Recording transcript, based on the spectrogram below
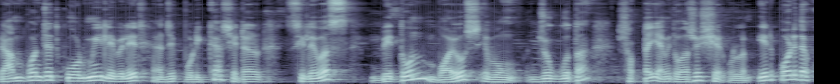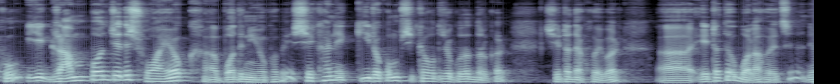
গ্রাম পঞ্চায়েত কর্মী লেভেলের যে পরীক্ষা, সেটার সিলেবাস বেতন, বয়স এবং যোগ্যতা সবটাই আমি তোমাদের সাথে শেয়ার করলাম। এরপরে দেখো, এই যে গ্রাম পঞ্চায়েতের সহায়ক পদে নিয়োগ হবে, সেখানে কী রকম শিক্ষাগত যোগ্যতার দরকার সেটা দেখো এবার। এটাতেও বলা হয়েছে যে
